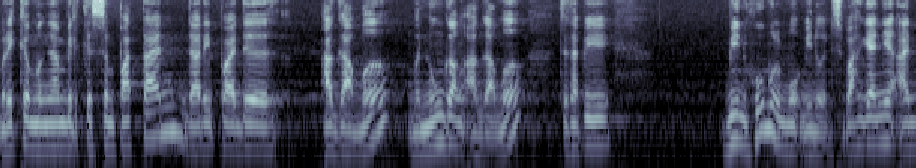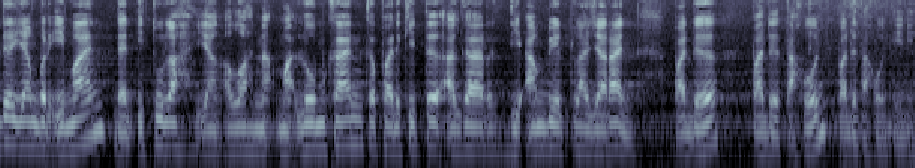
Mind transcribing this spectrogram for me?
mereka mengambil kesempatan daripada agama, menunggang agama tetapi minhumul mu'minun sebahagiannya ada yang beriman dan itulah yang Allah nak maklumkan kepada kita agar diambil pelajaran pada pada tahun pada tahun ini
